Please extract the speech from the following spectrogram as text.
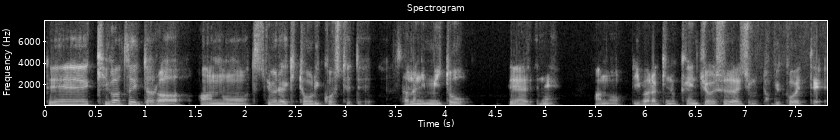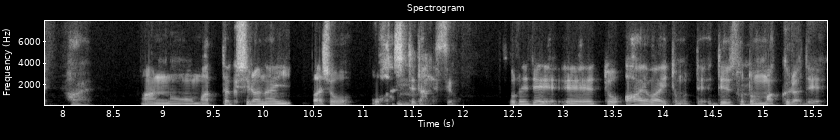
で気がついたら、あの土浦駅通り越しててさらに水戸でねあの茨城の県庁所在地も飛び越えてう。はい。あの全く知らない場所を走ってたんですよ。それで、えっ、と、ああ、やばいと思って、で、外も真っ暗で、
